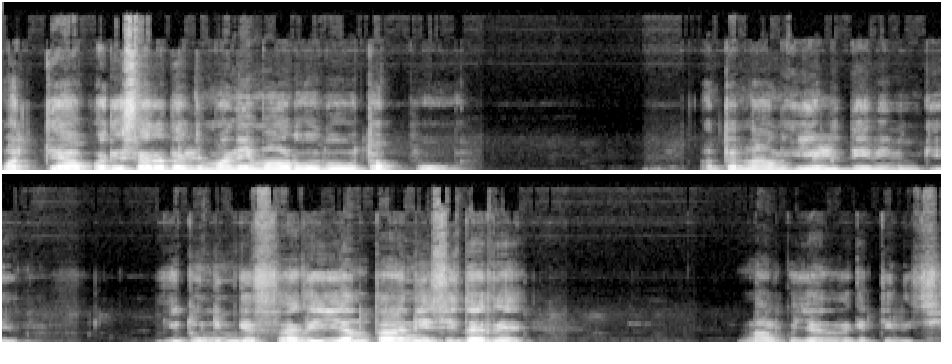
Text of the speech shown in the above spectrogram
ಮತ್ತೆ ಆ ಪರಿಸರದಲ್ಲಿ ಮನೆ ಮಾಡುವುದು ತಪ್ಪು ಅಂತ ನಾನು ಹೇಳಿದ್ದೇನೆ ನಿಮಗೆ. ಇದು ನಿಮಗೆ ಸರಿ ಅಂತ ಅನಿಸಿದರೆ ನಾಲ್ಕು ಜನರಿಗೆ ತಿಳಿಸಿ.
